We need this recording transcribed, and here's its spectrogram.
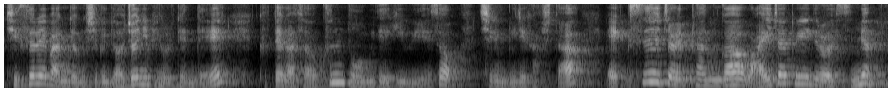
직선의 방정식을 여전히 배울 텐데 그때 가서 큰 도움이 되기 위해서 지금 미리 갑시다. x절편과 y절편이 들어있으면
